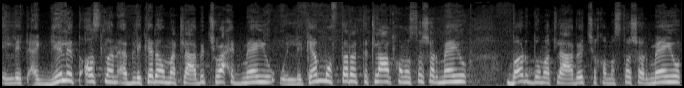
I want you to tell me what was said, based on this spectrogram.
اللي اتأجلت أصلا قبل كده وما اتلعبتش 1 مايو واللي كان مفترض تتلعب 15 مايو برضو ما اتلعبتش 15 مايو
